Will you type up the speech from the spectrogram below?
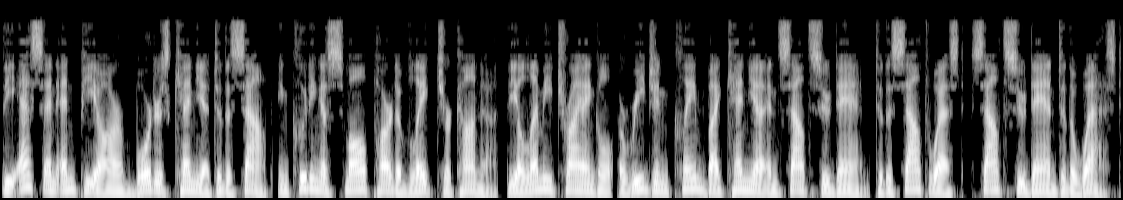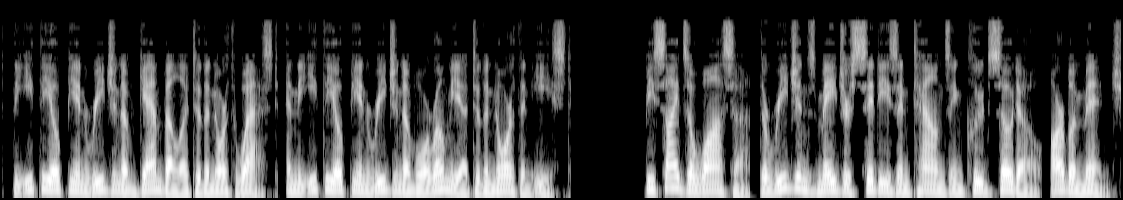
The SNNPR borders Kenya to the south including a small part of Lake Turkana, the Ilemi Triangle a region claimed by Kenya and South Sudan to the southwest, South Sudan to the west, the Ethiopian region of Gambela to the northwest, and the Ethiopian region of Oromia to the north and east. Besides Awassa, the region's major cities and towns include Sodo, Arba Minch,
